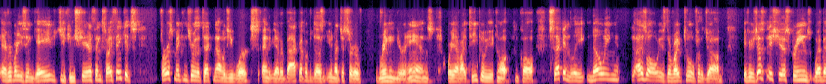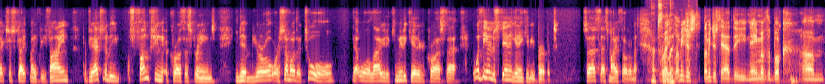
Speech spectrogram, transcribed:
everybody's engaged, you can share things. So I think it's first making sure the technology works. And if you have a backup, if it doesn't, you're not just sort of wringing your hands or you have IT people you can, can call. Secondly, knowing, as always, the right tool for the job. If you're just going to share screens, WebEx or Skype might be fine. But if you're actually going to be functioning across the screens, you need a Mural or some other tool that will allow you to communicate across that with the understanding it ain't gonna be perfect. So that's that's my thought on it. Absolutely. Right. Let me just let me just add the name of the book. Um,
